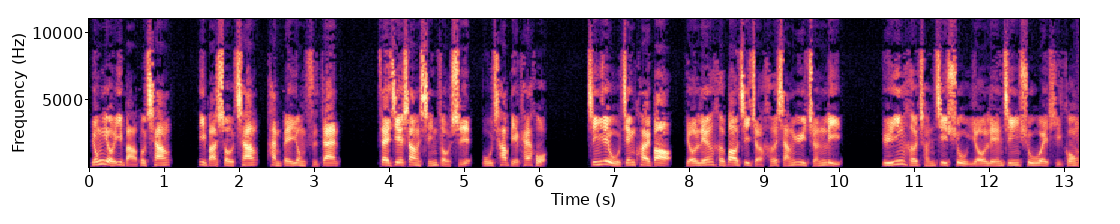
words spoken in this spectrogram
拥有一把步枪、一把手枪和备用子弹，在街上行走时无差别开火。今日午间快报由联合报记者何祥玉整理。语音合成技术由联金数位提供。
